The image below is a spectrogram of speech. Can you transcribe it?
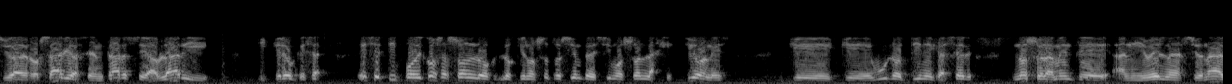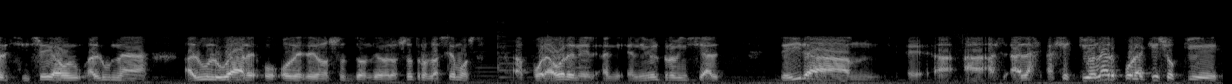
ciudad de Rosario a sentarse, a hablar y, y creo que esa, ese tipo de cosas son los, los que nosotros siempre decimos son las gestiones que, que uno tiene que hacer no solamente a nivel nacional, si llega a alguna algún lugar o, o, desde nosotros donde nosotros lo hacemos a, por ahora en el a, nivel provincial de ir a eh, a, a, gestionar por aquellos que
